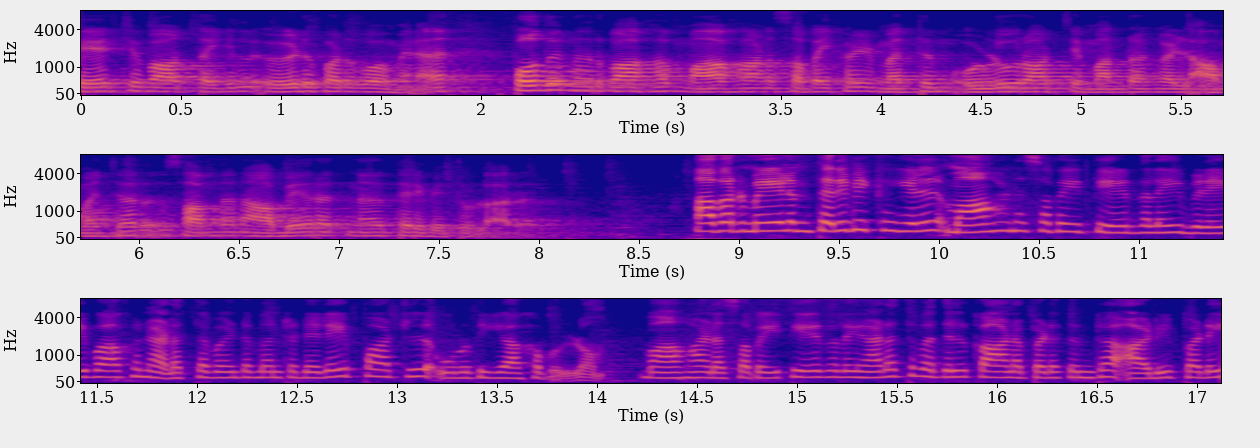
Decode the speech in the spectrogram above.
பேச்சுவார்த்தையில் ஈடுபடுவோம் என பொது நிர்வாகம் மாகாண சபைகள் மற்றும் உள்ளூராட்சி மன்றங்கள் அமைச்சர் சந்தன அபேரத்ன தெரிவித்துள்ளார். அவர் மேலும் தெரிவிக்கையில் மாகாண சபை தேர்தலை விரைவாக நடத்த வேண்டும் என்ற நிலைப்பாட்டில் உறுதியாக உள்ளோம். மாகாண சபை தேர்தலை நடத்துவதில் காணப்படுகின்ற அடிப்படை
